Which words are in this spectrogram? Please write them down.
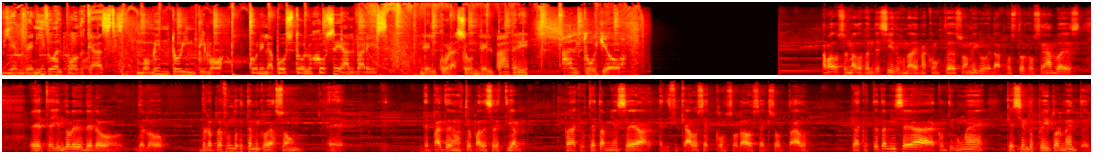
Bienvenido al podcast Momento Íntimo con el apóstol José Álvarez, del corazón del Padre al tuyo. Amados hermanos bendecidos, una vez más con ustedes su amigo el apóstol José Álvarez, eh, trayéndole de lo, de, lo, de lo profundo que está en mi corazón, eh, de parte de nuestro Padre Celestial, para que usted también sea edificado, sea consolado, sea exhortado, para que usted también sea, continúe creciendo espiritualmente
